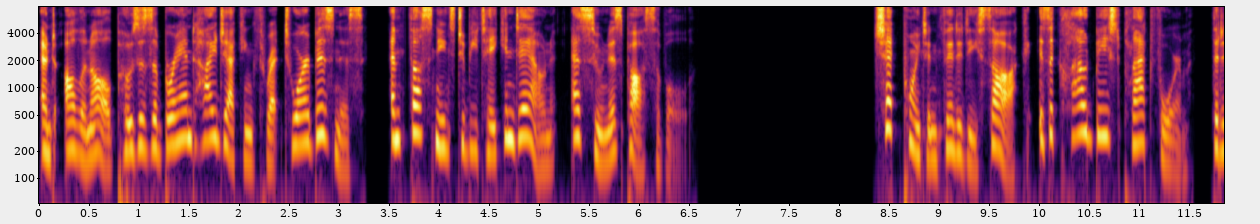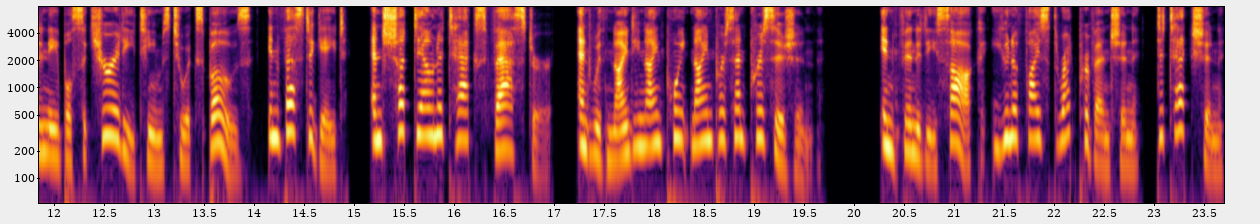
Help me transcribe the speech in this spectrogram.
and all in all poses a brand hijacking threat to our business and thus needs to be taken down as soon as possible. Check Point Infinity SOC is a cloud based platform that enables security teams to expose, investigate, and shut down attacks faster and with 99.9% precision. Infinity SOC unifies threat prevention, detection,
